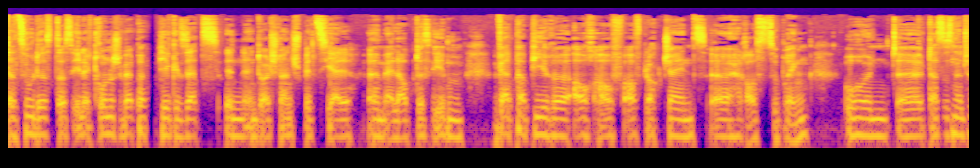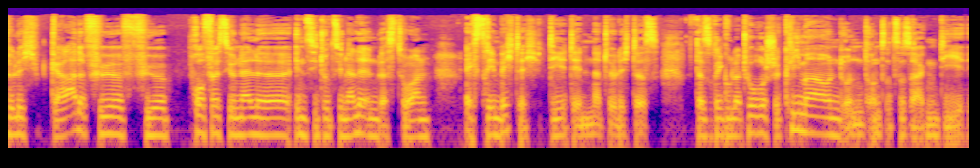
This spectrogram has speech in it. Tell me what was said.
dazu, dass das elektronische Wertpapiergesetz in, in Deutschland speziell ähm, erlaubt es eben, Wertpapiere auch auf, auf Blockchains äh, herauszubringen. Und äh, das ist natürlich gerade für, für professionelle, institutionelle Investoren extrem wichtig, die denen natürlich das, das regulatorische Klima und, und, und sozusagen die,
